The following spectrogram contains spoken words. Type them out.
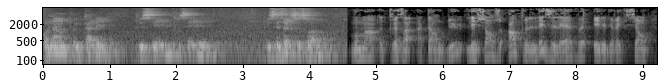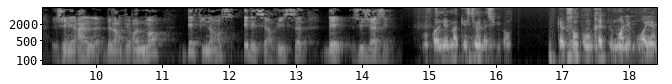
qu'on a un peu calé tous ces, tous ces, tous ces accessoires. Moment très attendu, l'échange entre les élèves et les directions générales de l'environnement, des finances et des services des usagers. Mon ma question est la suivante. Quels sont concrètement les moyens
